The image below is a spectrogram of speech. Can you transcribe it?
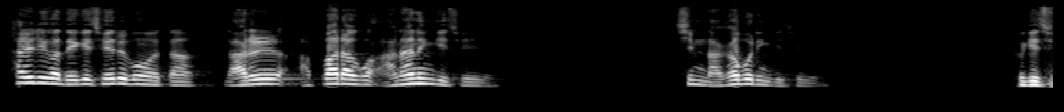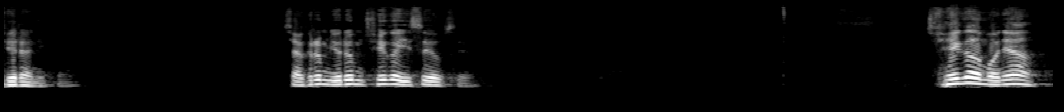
하율이가 내게 죄를 범했다. 나를 아빠라고 안 하는 게 죄예요. 집 나가버린 게 죄예요. 그게 죄라니까요. 자, 그럼 여러분 죄가 있어요, 없어요? 죄가 뭐냐?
